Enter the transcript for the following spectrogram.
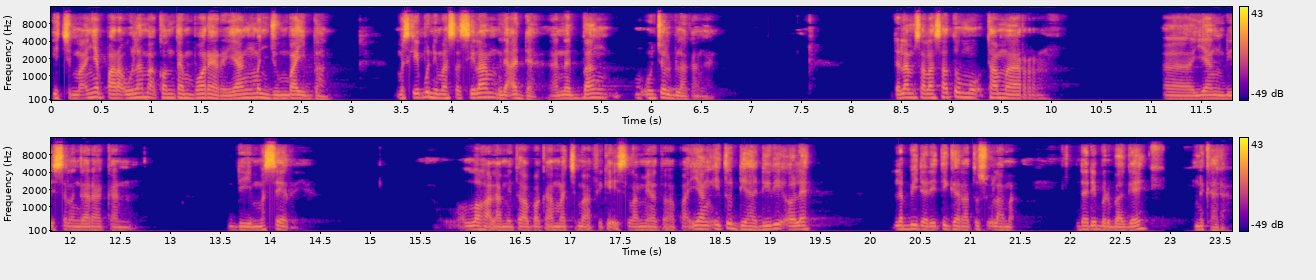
Ijma'nya para ulama kontemporer yang menjumpai bank. Meskipun di masa silam tidak ada, karena bank muncul belakangan. Dalam salah satu muktamar uh, yang diselenggarakan di Mesir, ya, Allah alam itu apakah macam fikih Islami atau apa yang itu dihadiri oleh lebih dari 300 ulama dari berbagai negara.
